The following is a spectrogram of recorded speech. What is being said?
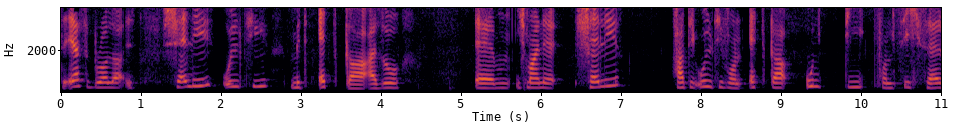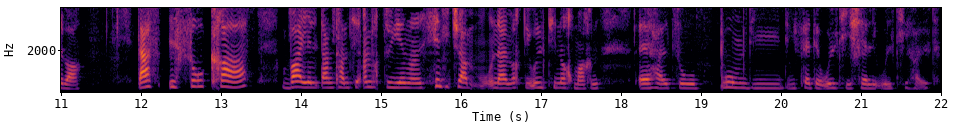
Der erste Brawler ist Shelly Ulti mit Edgar. Also, ähm, ich meine, Shelly hat die Ulti von Edgar und die von sich selber. Das ist so krass, weil dann kann sie einfach zu jemandem hinjumpen und einfach die Ulti noch machen. Äh, halt so, boom, die, die fette Ulti, Shelly Ulti halt.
